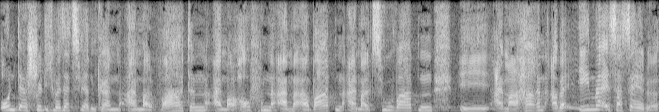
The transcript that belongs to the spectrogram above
unterschiedlich übersetzt werden können. Einmal warten, einmal hoffen, einmal erwarten, einmal zuwarten, eh, einmal harren, aber immer ist dasselbe.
